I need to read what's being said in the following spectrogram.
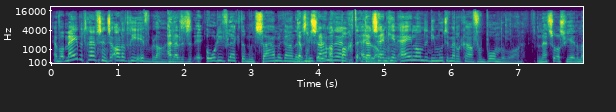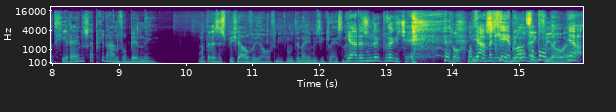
En wat mij betreft zijn ze alle drie even belangrijk. En dat is een olievlek, dat moet samengaan. Dat, dat moet samen, aparte dat zijn eilanden. geen eilanden, die moeten met elkaar verbonden worden. Net zoals dat met G. Reinders hebt gedaan, verbinding. Want dat is een speciaal voor jou, of niet? We moeten naar je muzieklijst naar. Ja, dat is een leuk bruggetje. Toch? Want ja, dat is met eh, G heb ik ook belangrijk voor jou, hè? ja,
